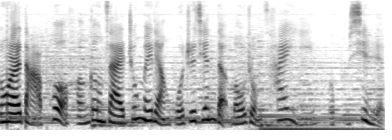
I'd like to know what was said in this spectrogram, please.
从而打破横亘在中美两国之间的某种猜疑和不信任。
